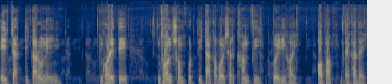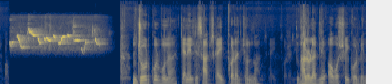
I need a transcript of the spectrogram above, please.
এই চারটি কারণেই ঘরেতে ধন সম্পত্তি টাকা পয়সার খামতি তৈরি হয়, অভাব দেখা দেয়। জোর করব না চ্যানেলটি সাবস্ক্রাইব করার জন্য। ভালো লাগলে অবশ্যই করবেন,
